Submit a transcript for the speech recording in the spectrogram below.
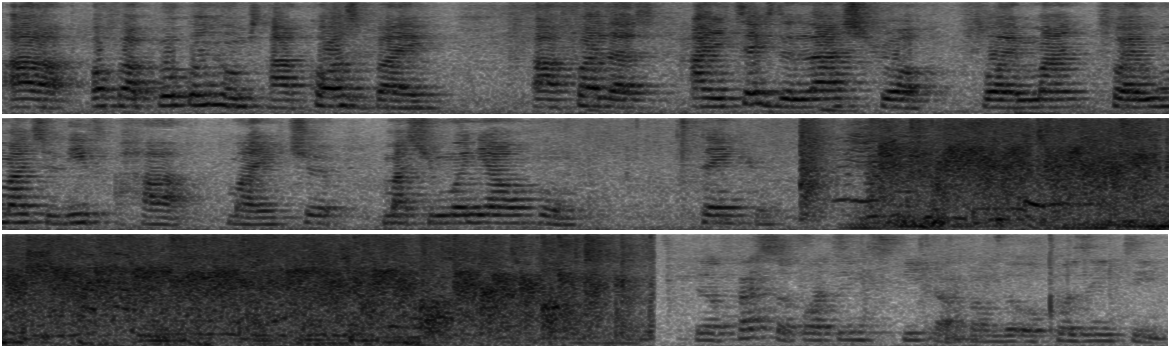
uh, of our broken homes are caused by our fathers, and it takes the last straw for a man for a woman to leave her matri- matrimonial home. Thank you. The first supporting speaker from the opposing team.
